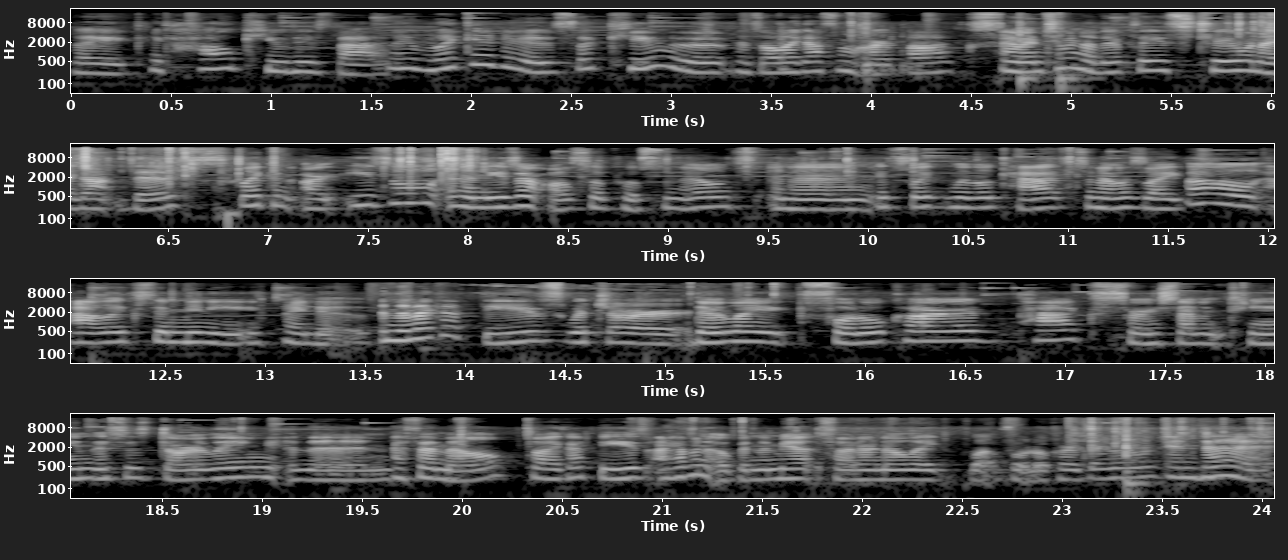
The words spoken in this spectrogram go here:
Like, like how cute is that? Like, look at it, it's so cute. That's all I got from Artbox. I went to another place too and I got this, like an art easel. And then these are also post-it notes. And then it's like little cats. And I was like, oh, Alex and Minnie, kind of. And then I got these, which are, they're like photo card packs for 17. This is Darling and then FML. So I got these. I haven't opened them yet, so I don't know like what photo cards I know. And then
